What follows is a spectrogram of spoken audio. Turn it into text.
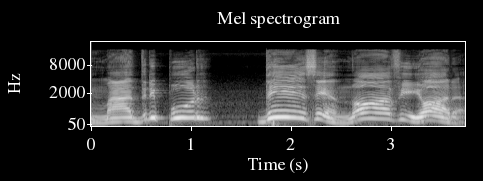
Madripoor, 19 horas.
